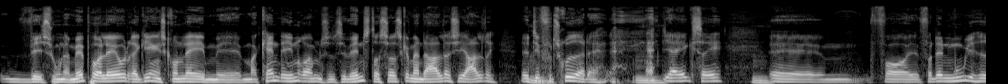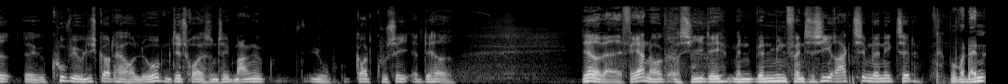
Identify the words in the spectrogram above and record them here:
hvis hun er med på at lave et regeringsgrundlag med markante indrømmelser til Venstre, så skal man da aldrig sige aldrig. Mm. Det fortryder da, mm. at jeg ikke sagde. Mm. Øh, for, for den mulighed øh, kunne vi jo lige så godt have holdt åben. Det tror jeg sådan set mange jo godt kunne se, at det havde, det havde været fair nok at sige det, men, men min fantasi rakte simpelthen ikke til det. Hvordan,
